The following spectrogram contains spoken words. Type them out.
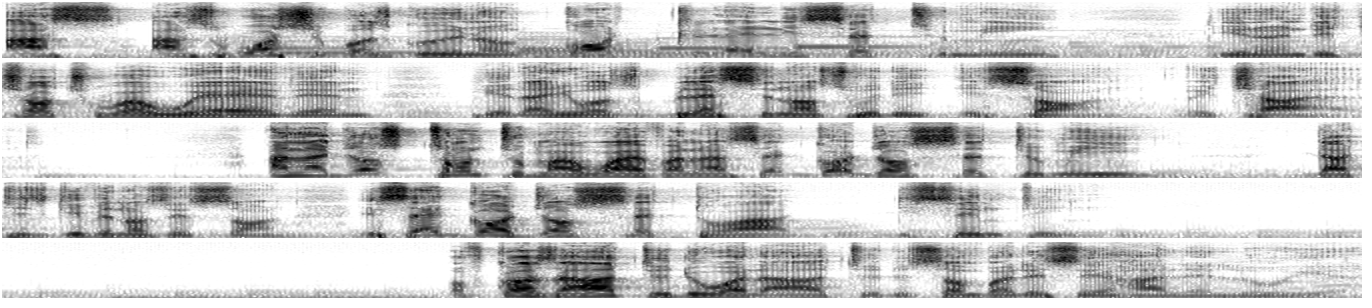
as as worship was going on, God clearly said to me, you know, in the church where we are then, he, that He was blessing us with a, a, son, a child. And I just turned to my wife and I said, God just said to me that He's giving us a son. He said, God just said to her the same thing. Of course, I had to do what I had to do. Somebody say hallelujah.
